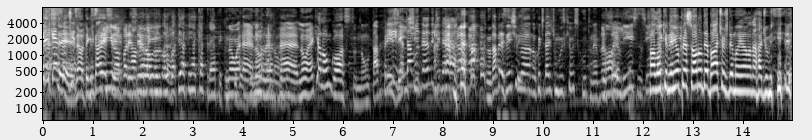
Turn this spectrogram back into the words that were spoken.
esqueça esclarecer. disso. Não, tem que O string esclarecer. não Não, apareceu não, ainda. não, tem, tem aqui a tréplica. Não é, é, não, Lennon. é, não é que eu não gosto, não tá Ih, presente. já tá mudando de ideia. Não tá presente na, na quantidade de música que eu escuto, né? Porque Nas eu- assim. Falou que nem o pessoal no debate hoje de manhã lá na Rádio Miriam.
